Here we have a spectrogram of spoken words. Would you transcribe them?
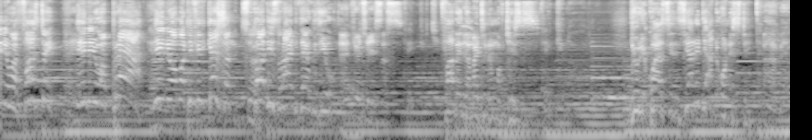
in your fasting, in your prayer, in your mortification. Sure. God is right there with you. Thank you, Jesus. Thank you, Jesus. Father, in the mighty name of Jesus, Thank you, Lord. you require sincerity and honesty. Amen.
